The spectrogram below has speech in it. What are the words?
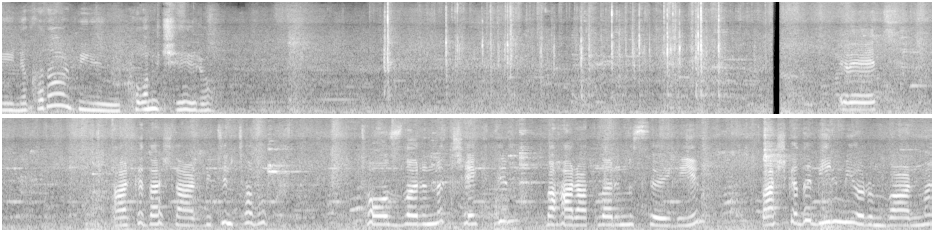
Ay ne kadar büyük. 13 euro. Evet. Arkadaşlar bütün tavuk tozlarını çektim. Baharatlarını söyleyeyim. Başka da bilmiyorum var mı.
